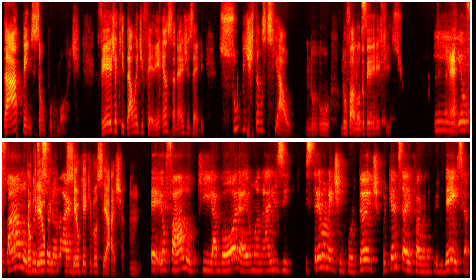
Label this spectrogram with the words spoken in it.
da pensão por morte. Veja que dá uma diferença, né, Gisele, substancial no, no valor do benefício. E é? eu falo, então, professor queria Leonardo... Sei o que, é que você acha. Hum. É, eu falo que agora é uma análise extremamente importante, porque antes da reforma da Previdência,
